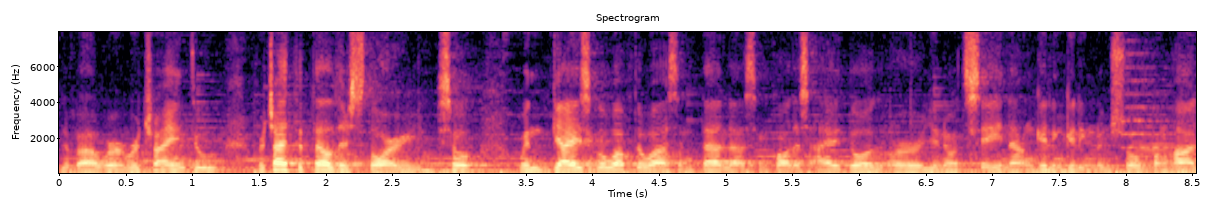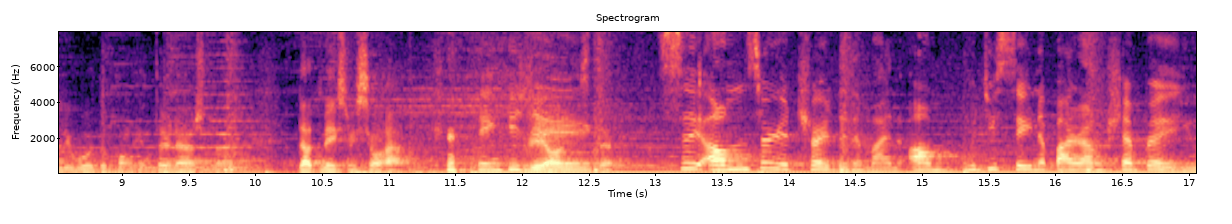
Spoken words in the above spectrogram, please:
Diba? We're, we're trying to we're trying to tell their story. So when guys go up to us and tell us and call us idol or you know say na ang galing-galing ng show pang Hollywood o pang international, that makes me so happy. Thank you, to be honest. Jake. yeah. Si, um, Sir Richard din naman, um, would you say na parang, syempre, you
